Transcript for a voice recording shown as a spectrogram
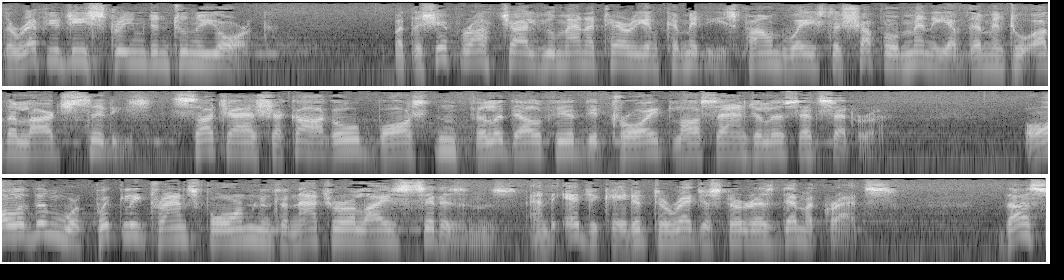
the refugees streamed into New York. But the Schiff Rothschild humanitarian committees found ways to shuffle many of them into other large cities, such as Chicago, Boston, Philadelphia, Detroit, Los Angeles, etc. All of them were quickly transformed into naturalized citizens and educated to register as Democrats. Thus,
